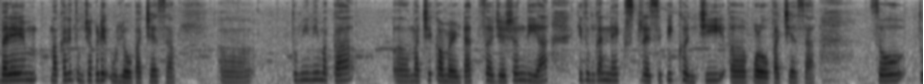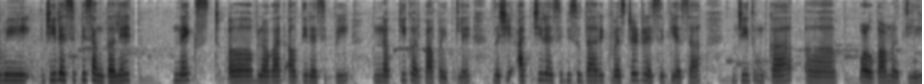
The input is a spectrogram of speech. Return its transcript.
बरें म्हाका न्ही तुमच्या कडेन उलोवपाचें आसा तुमी न्ही म्हाका मातशें कमेंटात सजेशन दिया की तुमकां नॅक्स्ट रेसिपी खंयची पळोवपाची आसा सो तुमी जी रेसिपी सांगतले नेक्स्ट व्लॉगांत हांव ती रेसिपी नक्की करपाक पळयतलें जशी आजची रेसिपी सुद्दां रिक्वेस्टेड रेसिपी आसा जी तुमकां पळोवपा मेळटली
